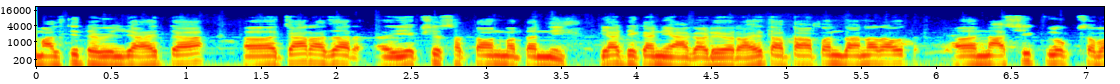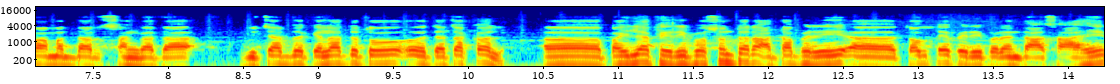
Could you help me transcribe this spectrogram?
मालती थविल ज्या आहेत त्या चार हजार एकशे सत्तावन्न मतांनी या ठिकाणी आघाडीवर आहेत. आता आपण जाणार आहोत नाशिक लोकसभा मतदारसंघाचा विचार जर केला तर तो त्याचा कल. पहिल्या फेरीपासून तर आता फेरी चौथ्या फेरीपर्यंत असा आहे.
